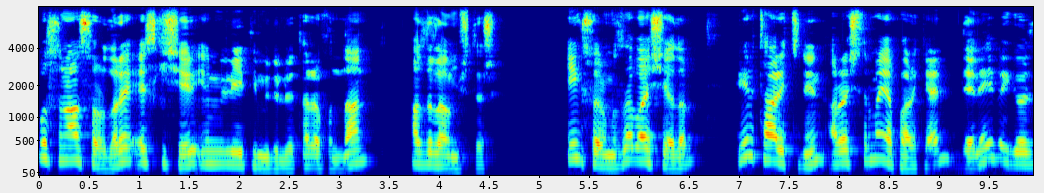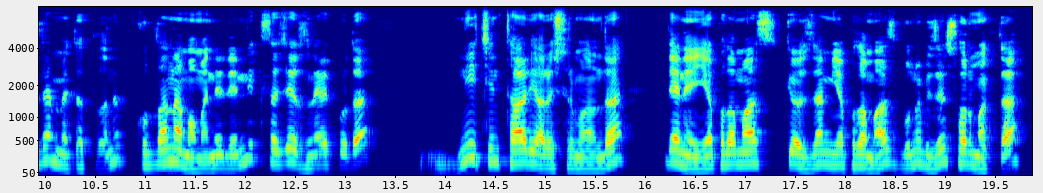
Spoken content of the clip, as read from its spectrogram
Bu sınav soruları Eskişehir İl Milli Eğitim Müdürlüğü tarafından hazırlanmıştır. İlk sorumuza başlayalım. Bir tarihçinin araştırma yaparken deney ve gözlem metotlarını kullanamama nedenini kısaca yazın. Evet burada niçin tarih araştırmalarında deney yapılamaz, gözlem yapılamaz bunu bize sormakta.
